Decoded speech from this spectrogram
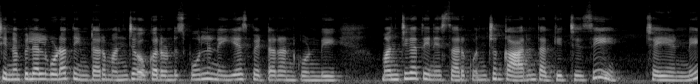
చిన్నపిల్లలు కూడా తింటారు. మంచిగా ఒక రెండు స్పూన్లు నెయ్యి వేసి పెట్టారనుకోండి మంచిగా తినేస్తారు. కొంచెం కారం తగ్గించేసి చేయండి.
